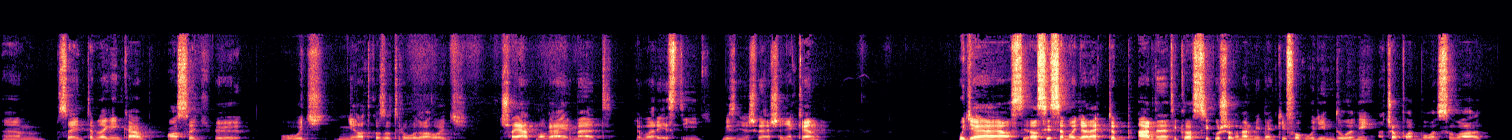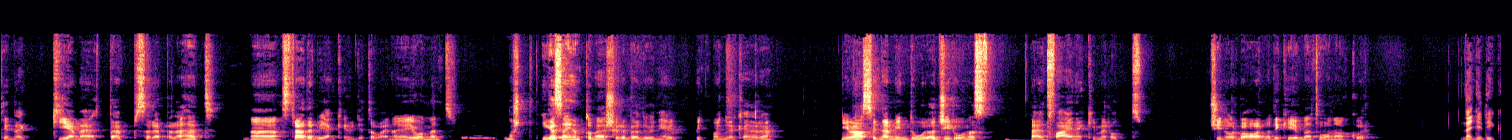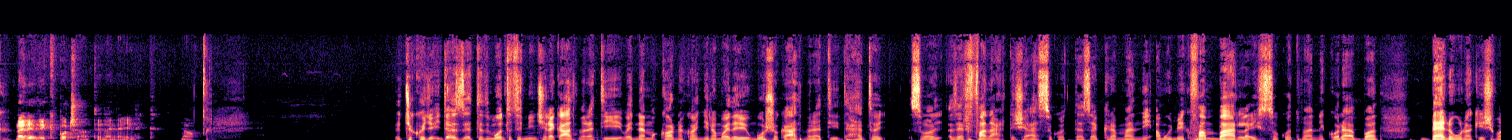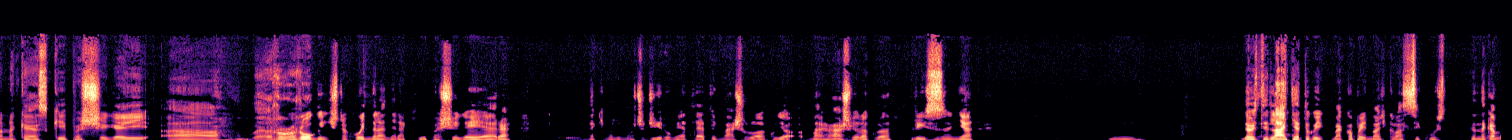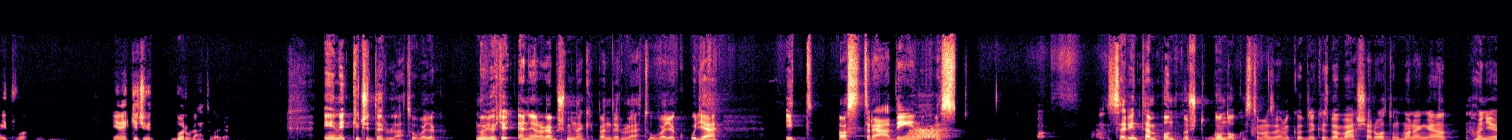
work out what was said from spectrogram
Um, szerintem leginkább az, hogy ő úgy nyilatkozott róla, hogy saját magáért mehet javarészt így bizonyos versenyeken. Ugye azt, azt hiszem, hogy a legtöbb Ardeneti klasszikusok nem mindenki fog úgy indulni a csapatból, szóval tényleg kiemeltebb szerepe lehet. Uh, Strade Bianchi ugye tavaly nagyon jól ment. Most igazán én nem tudom elsőre belőni, hogy mit mondjak erre. Nyilván az, hogy nem indul a Giron, az lehet fáj neki, mert ott Csinorba harmadik év lett volna akkor. Negyedik. Negyedik, bocsánat, tényleg negyedik. Ja. Csak hogy de az, tehát mondtad, hogy nincsenek átmeneti, vagy nem akarnak annyira majd a jumbósok átmeneti, de hát, hogy szóval azért fanárt is el szokott ezekre menni, amúgy még fan Barla is szokott menni korábban, Benónak is vannak ehhez képességei, uh, Roglicsnak hogy ne lennének képességei erre, neki mondjuk most a Giro miatt lehet, hogy máshol alakul, már máshogy alakul a preseasonja. Mm. De hogy látjátok, hogy megkap egy nagy klasszikus? De nekem itt én egy kicsit borulátó vagyok. Én egy kicsit derülátó vagyok. Vagy hogy ennél legalábbis mindenképpen derülátó vagyok. Ugye itt a Strádén, azt szerintem pont most gondolkoztam ezzel, amikor miközben vásároltunk ma reggel, hogy,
